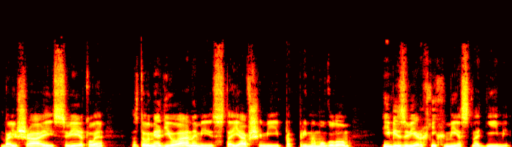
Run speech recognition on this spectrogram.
большая и светлая, с двумя диванами, стоявшими под прямым углом, и без верхних мест над ними.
